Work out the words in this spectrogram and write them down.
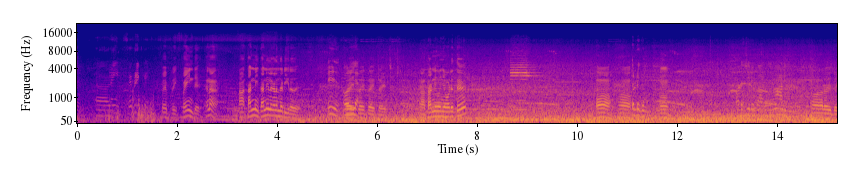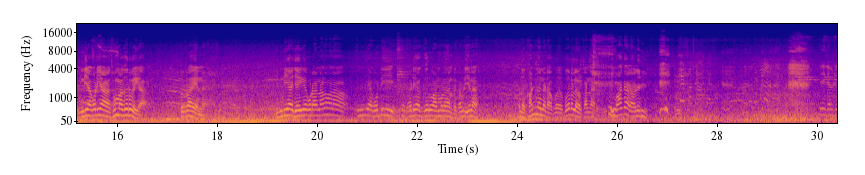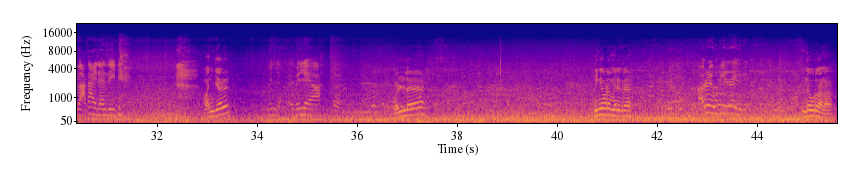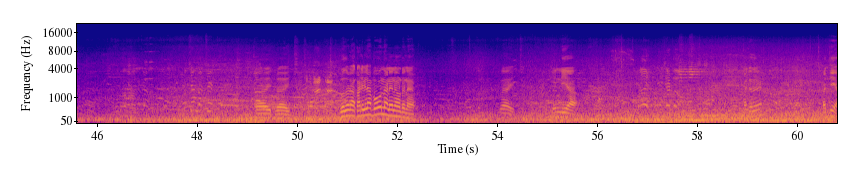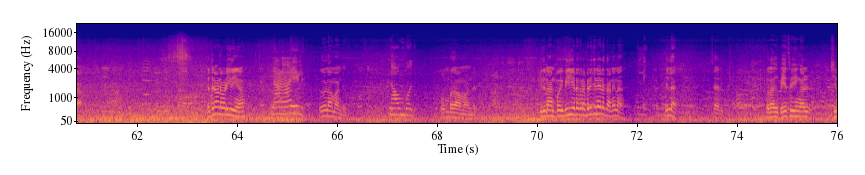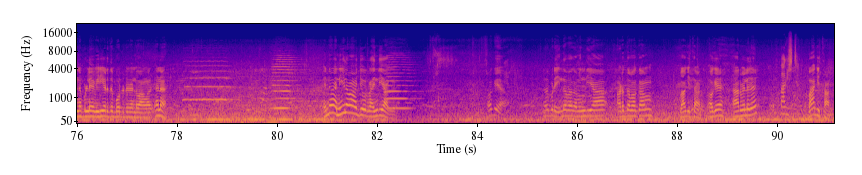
ஃபேப்ரிக் பேப்ரிக் பெயிண்ட்டு என்ன ஆ தண்ணி தண்ணியில் கலந்து அடிக்கிறது ரைட் ரைட் ரைட் ரைட் ஆ தண்ணி கொஞ்சம் எடுத்து. ஆ ஆ. ஆ. ரைட்டு இந்தியா கொடியா சும்மா கருவையா? குர்ரா என்ன? இந்தியா ஜெயிக்க கூடாதுனாலும் ஆனால் இந்தியா கொடி அடியாக கருவான் போல தான் இருக்கு. அப்படி என்ன? அந்த கண் என்னடா? வேற லெவல் கண்ணா இருக்கு. இப்படி பார்க்கடா அடி மஞ்சள். வெள்ளை. வெள்ளையா? வெள்ளை. நீங்கள் விட இருக்கிற? இந்த ஊர் தானா? ரைட் ரைட் இவ்வளோ கடையெல்லாம் போகும் தானே என்ன உடனே ரைட் இந்தியா மற்றது? பச்சையா? எத்தனை ஆண்டு படிக்கிறீங்க? நானா ஏழு. ஏழாம் ஆண்டு. நான் ஒம்பது. ஒன்பதாம் ஆண்டு. இது நான் போய் விதி எடுக்கிற பிரச்சனை இல்லை தானே இல்லை. சரி. பிறகு பேசுவீங்கள். சின்ன பிள்ளைய விதி எடுத்து போட்டுட்டு ரெண்டு வாங்க. என்ன? என்ன நீளமாக வச்சு விட்றா இந்தியாவுக்கு? ஓகேயா எப்படி இந்த பக்கம் இந்தியா அடுத்த பக்கம் பாகிஸ்தான் ஓகே யார் வெல்லுது பாகிஸ்தான் பாகிஸ்தான்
